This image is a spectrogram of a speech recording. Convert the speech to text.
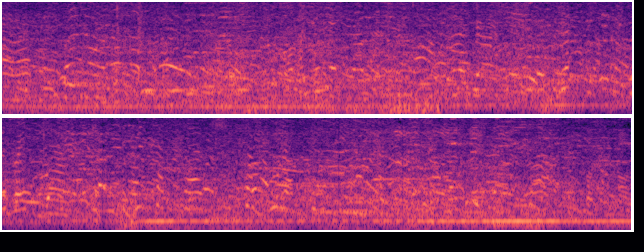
I'm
